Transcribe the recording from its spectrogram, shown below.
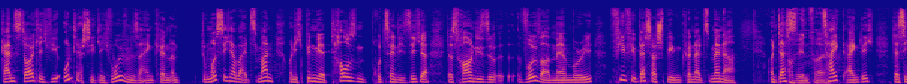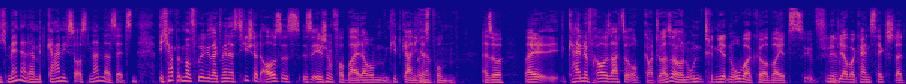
ganz deutlich, wie unterschiedlich Vulven sein können. Und du musst dich aber als Mann, und ich bin mir tausendprozentig sicher, dass Frauen diese Vulva-Memory viel, viel besser spielen können als Männer. Und das zeigt eigentlich, dass sich Männer damit gar nicht so auseinandersetzen. Ich habe immer früher gesagt, wenn das T-Shirt aus ist, ist eh schon vorbei, darum geht gar nicht erst pumpen. Also, weil keine Frau sagt so, oh Gott, du hast aber einen untrainierten Oberkörper, jetzt findet hier aber kein Sex statt.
